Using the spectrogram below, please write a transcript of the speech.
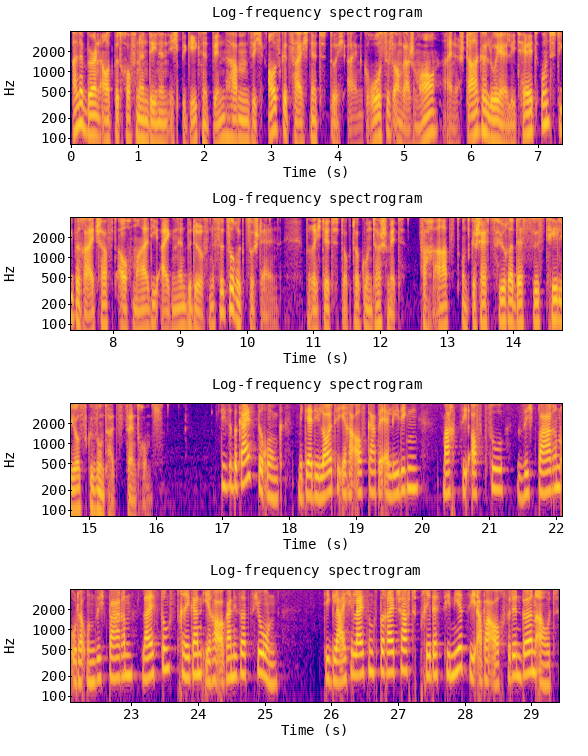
Alle Burnout-Betroffenen, denen ich begegnet bin, haben sich ausgezeichnet durch ein großes Engagement, eine starke Loyalität und die Bereitschaft, auch mal die eigenen Bedürfnisse zurückzustellen, berichtet Dr. Gunther Schmidt, Facharzt und Geschäftsführer des Systelios Gesundheitszentrums. Diese Begeisterung, mit der die Leute ihre Aufgabe erledigen, macht sie oft zu sichtbaren oder unsichtbaren Leistungsträgern ihrer Organisation. Die gleiche Leistungsbereitschaft prädestiniert sie aber auch für den Burnout.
